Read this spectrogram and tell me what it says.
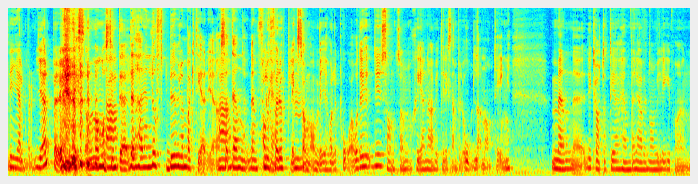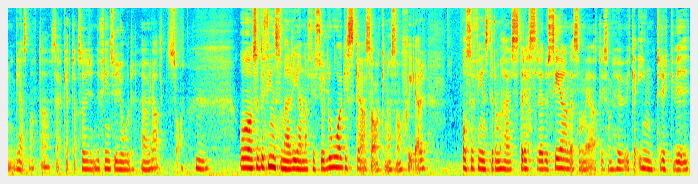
Det hjälper. Hjälper liksom. Man måste ja. inte... Det här är en luftburen bakterie, ja. så att den, den fluffar okay. upp liksom mm. om vi håller på. Och det, det är ju sånt som sker när vi till exempel odlar någonting. Men eh, det är klart att det händer även om vi ligger på en gräsmatta säkert. Alltså, det finns ju jord överallt. Så. Mm. Och, så det finns de här rena fysiologiska sakerna som sker. Och så finns det de här stressreducerande som är att liksom hur, vilka intryck vi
